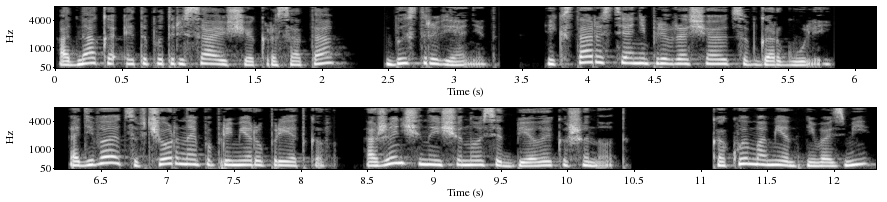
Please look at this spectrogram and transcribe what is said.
Однако эта потрясающая красота быстро вянет, и к старости они превращаются в горгулей. Одеваются в черное, по примеру предков, а женщины еще носят белый кашенот. Какой момент не возьми,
